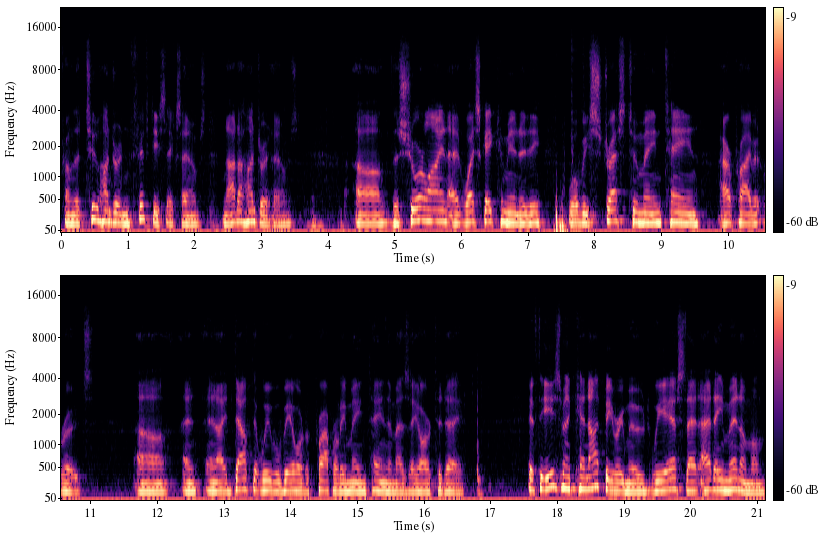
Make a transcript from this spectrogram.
from the 256 homes, not 100 homes, uh, the shoreline at Westgate Community will be stressed to maintain our private roads. Uh, and, and I doubt that we will be able to properly maintain them as they are today. If the easement cannot be removed, we ask that at a minimum,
